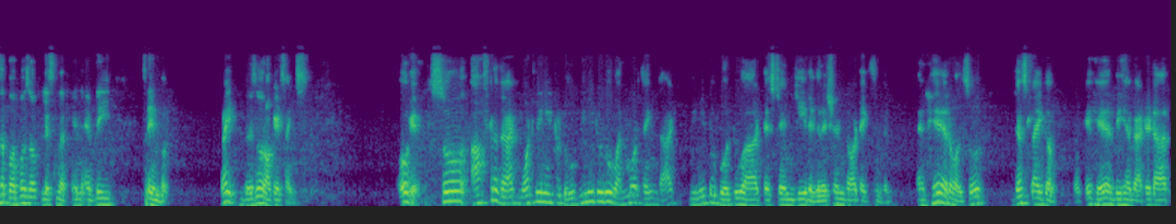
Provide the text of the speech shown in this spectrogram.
the purpose of listener in every framework right there is no rocket science okay so after that what we need to do we need to do one more thing that we need to go to our testng regression.xml and here also just like uh, okay here we have added our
